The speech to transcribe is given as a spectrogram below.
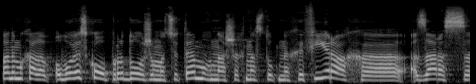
Пане Михайло, обов'язково продовжимо цю тему в наших наступних ефірах. Е, зараз е,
